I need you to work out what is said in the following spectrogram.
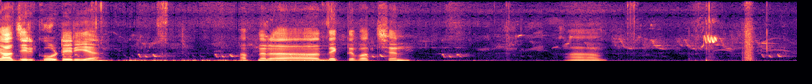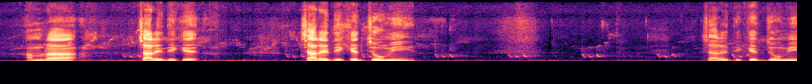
গাজীর কোট এরিয়া। আপনারা দেখতে পাচ্ছেন। আমরা চারিদিকে চারিদিকে জমি চারিদিকে জমি,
